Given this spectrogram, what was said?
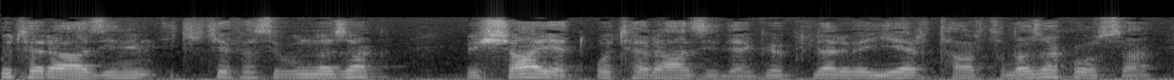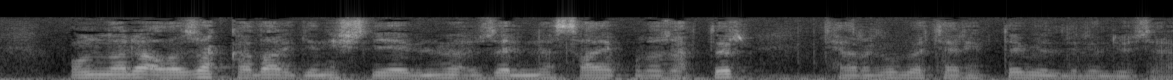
Bu terazinin iki kefesi bulunacak ve şayet o terazide gökler ve yer tartılacak olsa onları alacak kadar genişleyebilme özelliğine sahip olacaktır. Tergib ve terhipte bildirildiği üzere.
